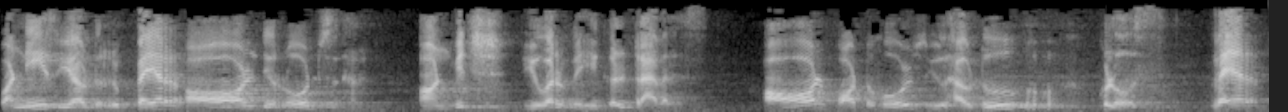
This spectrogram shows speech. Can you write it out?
One is you have to repair all the roads on which your vehicle travels. All potholes you have to close. Where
